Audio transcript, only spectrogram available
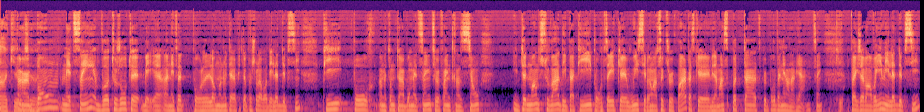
oui, un bon médecin va toujours te. Ben, euh, en effet, pour l'hormonothérapie, tu n'as pas le choix d'avoir des lettres de psy. Puis, pour, admettons que tu es un bon médecin, tu veux faire une transition, il te demande souvent des papiers pour dire que oui, c'est vraiment ça que tu veux faire, parce que, évidemment, c'est pas de temps, tu peux pas revenir en arrière. sais. Fait que j'avais envoyé mes lettres de psy,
